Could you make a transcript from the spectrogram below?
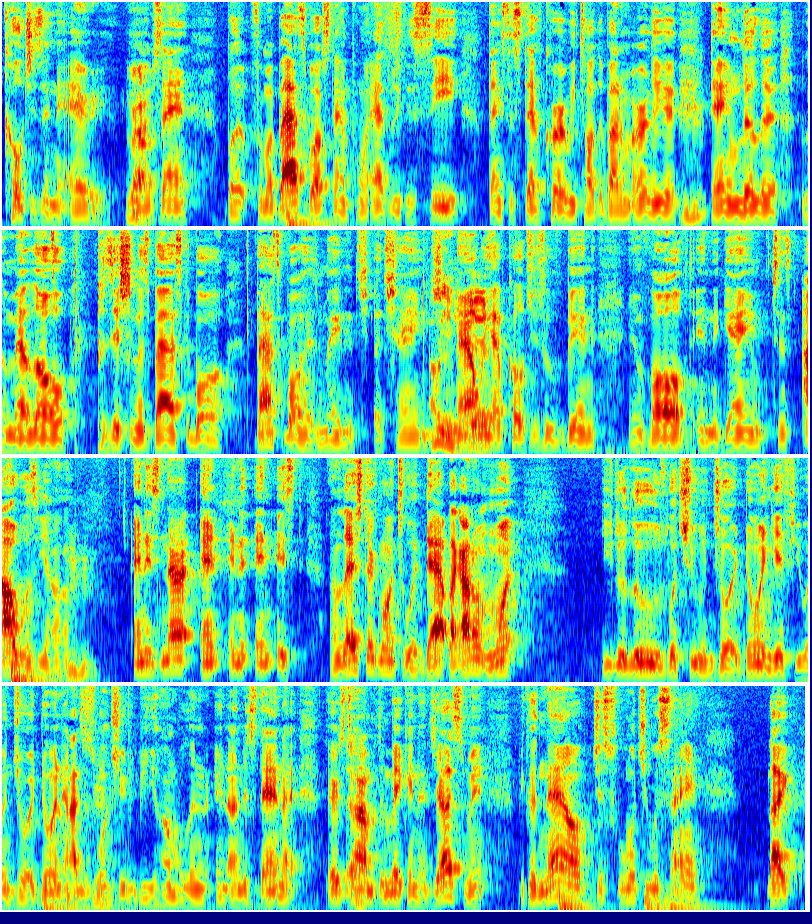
coaches in the area. You right. know what I'm saying? But from a basketball standpoint, as we can see, thanks to Steph Curry, we talked about him earlier, mm-hmm. Dame Lillard, LaMelo, positionless basketball basketball has made a, change. Oh, yeah, now yeah. we have coaches who've been involved in the game since I was young, mm-hmm. and it's not and, and and it's unless they're going to adapt. Like I don't want you to lose what you enjoy doing if you enjoy doing it. I just mm-hmm. want you to be humble and, and understand that there's yeah. times to make an adjustment because now, just from what you were saying, like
